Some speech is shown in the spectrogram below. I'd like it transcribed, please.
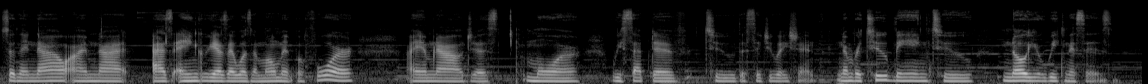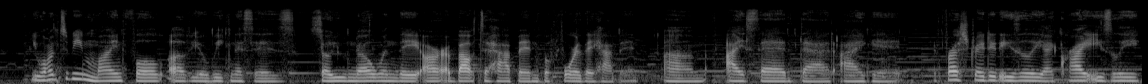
So then now I'm not as angry as I was a moment before. I am now just more receptive to the situation. Number two being to know your weaknesses. You want to be mindful of your weaknesses so you know when they are about to happen before they happen. Um, I said that I get frustrated easily, I cry easily.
